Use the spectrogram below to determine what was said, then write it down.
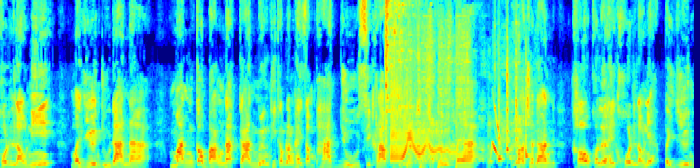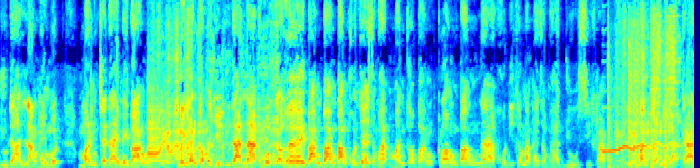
คนเหล่านี้มายืนอยู่ด้านหน้า มันก็บังนักการเมืองที่กำลังให้สัมภาษณ์อยู่สิครับถูกไหมฮะ เพราะฉะนั้นเขาก็เลยให้คนเหล่านี้ไปยืนอยู่ด้านหลังให้หมด มันจะได้ไม่บัง ไม่งั้นก็มายืนอยู่ด้านหน้ากันหมดก็เฮ้ยบังบังบังคนจะให้สัมภาษณ์มันก็บังกล้องบังหน้าคนที่กำลังให้สัมภาษณ์อยู่สิครับ มันก็มีหลักการ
